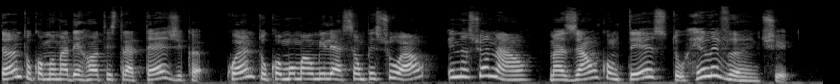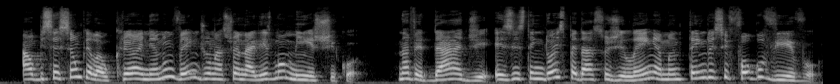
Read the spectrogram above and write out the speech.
tanto como uma derrota estratégica quanto como uma humilhação pessoal e nacional, mas há um contexto relevante. A obsessão pela Ucrânia não vem de um nacionalismo místico. Na verdade, existem dois pedaços de lenha mantendo esse fogo vivo.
